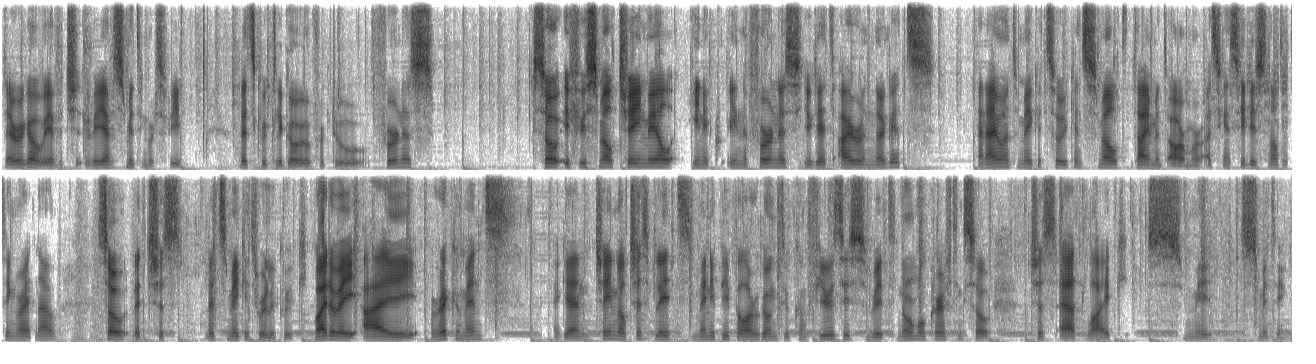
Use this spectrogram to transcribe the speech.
There we go, we have a, we have a smithing recipe. Let's quickly go over to furnace. So if you smelt chainmail in a, in a furnace, you get iron nuggets. And I want to make it so you can smelt diamond armor. As you can see, this is not a thing right now. So let's just, let's make it really quick. By the way, I recommend Again, chainmail chestplate, many people are going to confuse this with normal crafting, so just add like smith smithing.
